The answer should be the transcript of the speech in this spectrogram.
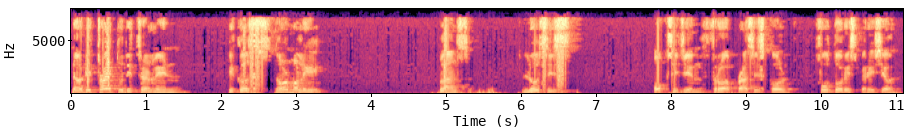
Now they tried to determine, because normally plants loses oxygen through a process called photorespiration.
